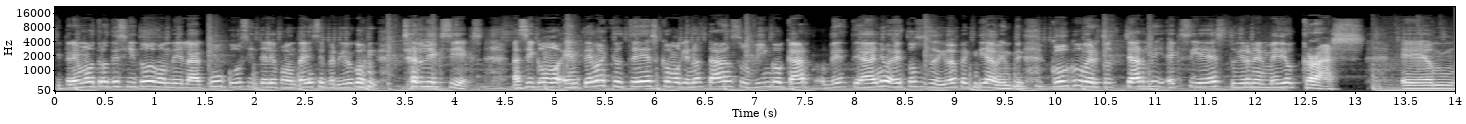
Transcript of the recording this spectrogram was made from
Y tenemos otro tecito donde la Cucu sin Telefontaine se perdió con Charlie XCX. Así como en temas que ustedes como que no estaban su bingo card de este año, esto sucedió efectivamente. Cucu versus Charlie XCX tuvieron el medio Crash. Em,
